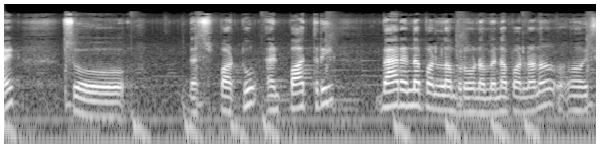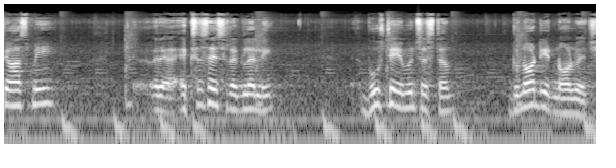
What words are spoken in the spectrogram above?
right so that's part 2 and part 3 வேறு என்ன பண்ணலாம் ப்ரோ நம்ம என்ன பண்ணலாம்னா இஃப் யூ ஆஸ் மீ எக்ஸசைஸ் ரெகுலர்லி பூஸ்ட் இம்யூன் சிஸ்டம் டு நாட் eat நான்வெஜ்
